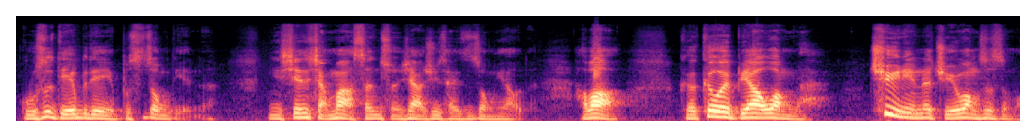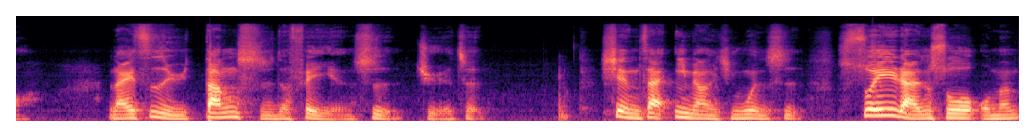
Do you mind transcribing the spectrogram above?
股市跌不跌也不是重点的，你先想办法生存下去才是重要的，好不好？可各位不要忘了，去年的绝望是什么？来自于当时的肺炎是绝症，现在疫苗已经问世，虽然说我们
